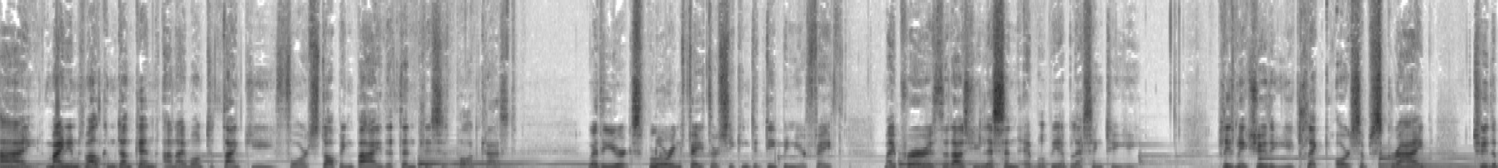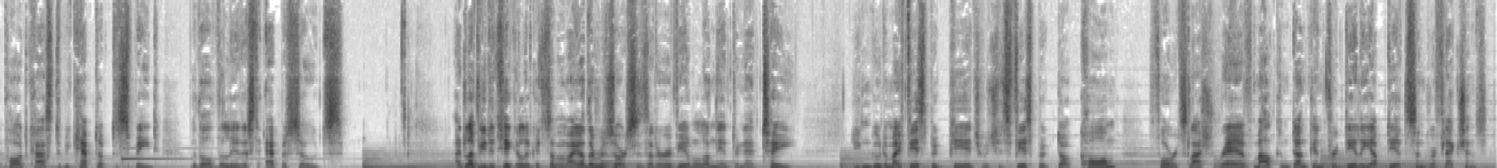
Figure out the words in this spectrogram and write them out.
Hi, my name's Malcolm Duncan, and I want to thank you for stopping by the Thin Places podcast. Whether you're exploring faith or seeking to deepen your faith, my prayer is that as you listen, it will be a blessing to you. Please make sure that you click or subscribe to the podcast to be kept up to speed with all the latest episodes. I'd love you to take a look at some of my other resources that are available on the internet too. You can go to my Facebook page, which is facebook.com forward slash Rev Malcolm Duncan for daily updates and reflections.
